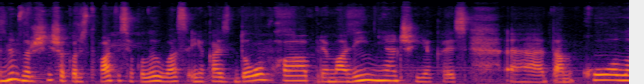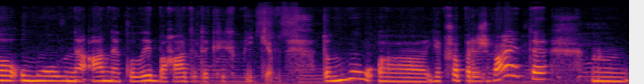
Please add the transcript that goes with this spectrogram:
ним зручніше користуватися, коли у вас якась довга пряма лінія чи якесь е, там коло умовне, а не коли багато таких піків. Тому, е, якщо переживаєте, м,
